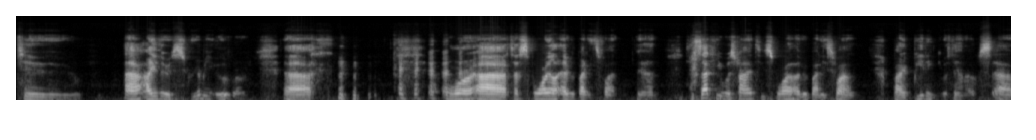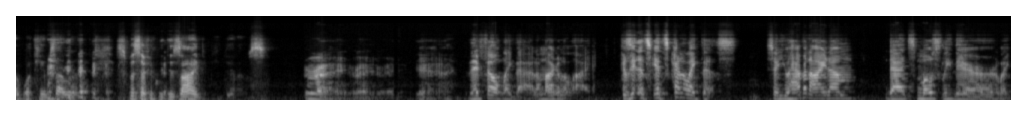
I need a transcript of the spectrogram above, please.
to uh, either screw me over uh, or uh, to spoil everybody's fun. And he said he was trying to spoil everybody's fun by beating you with Thanos, uh, with teams that were specifically designed to beat Thanos. Right, right, right. Yeah, they felt like that. I'm not gonna lie, because it's it's kind of like this. So you have an item that's mostly there, like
